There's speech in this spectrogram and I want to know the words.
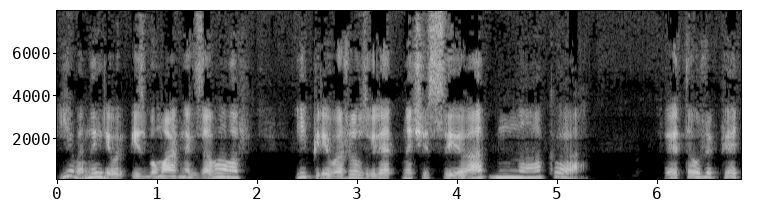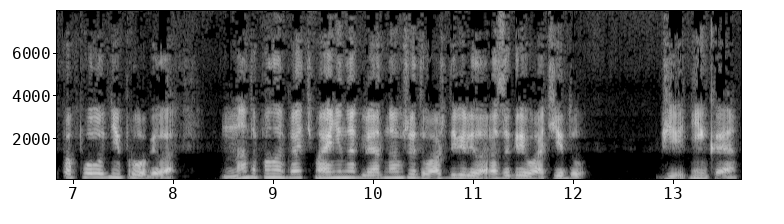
Я выныриваю из бумажных завалов и перевожу взгляд на часы. Однако, это уже пять пополудни пробило. Надо полагать, моя ненаглядная уже дважды велела разогревать еду. Бедненькая.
